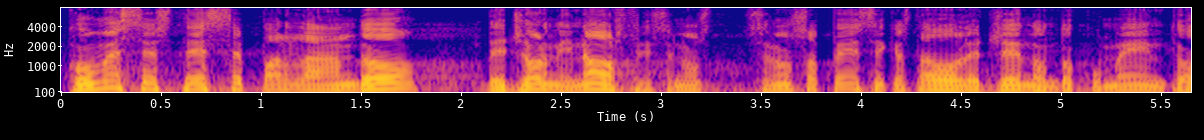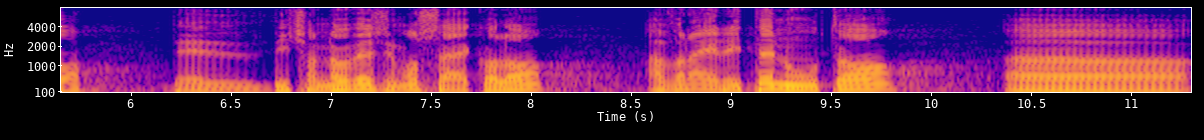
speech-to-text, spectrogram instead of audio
come se stesse parlando dei giorni nostri. Se non, se non sapessi che stavo leggendo un documento del XIX secolo, avrei ritenuto eh,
